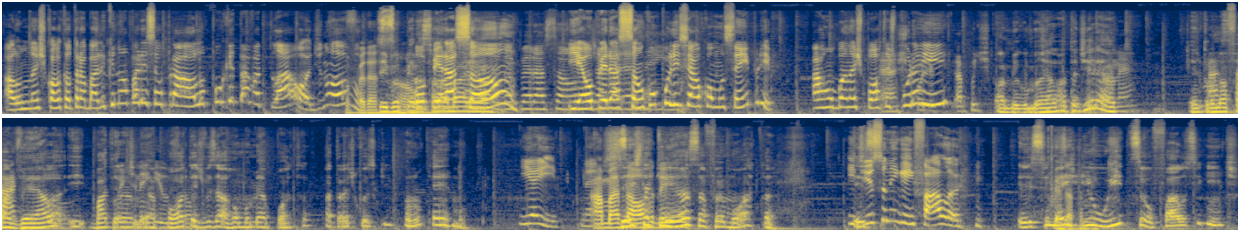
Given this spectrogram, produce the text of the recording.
Aluno na escola que eu trabalho que não apareceu pra aula porque tava lá, ó, de novo. Teve Operação. operação. Operação. Operação E é operação com policial, como sempre, arrombando as portas É, por aí. Um amigo meu relata direto. né? Entrou na favela do e bateu na minha Houston. porta, às vezes arromba minha porta atrás de coisas que eu não tenho, irmão. E aí, né? Ah, mas a Sexta ordem... criança foi morta e esse- disso ninguém fala. esse mês. Exatamente. E o Itzel fala o seguinte:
